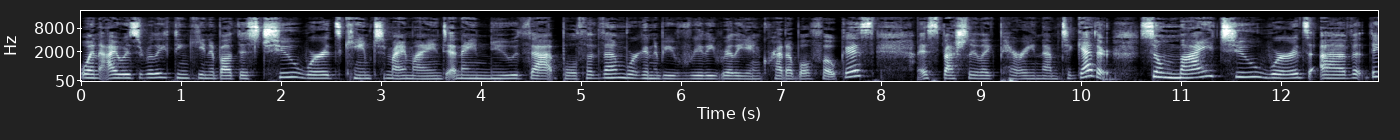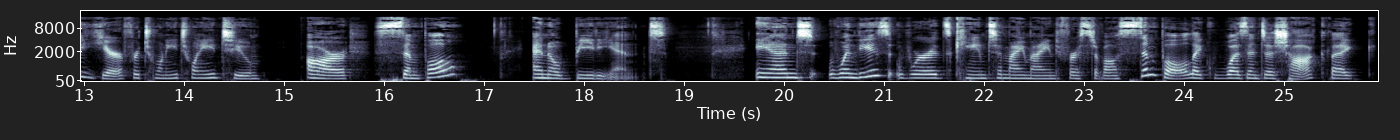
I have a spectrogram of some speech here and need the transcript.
when I was really thinking about this, two words came to my mind and I knew that both of them were going to be really, really incredible focus, especially like pairing them together. So my two words of the year for 2022 are simple and obedient. And when these words came to my mind, first of all, simple, like wasn't a shock. Like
